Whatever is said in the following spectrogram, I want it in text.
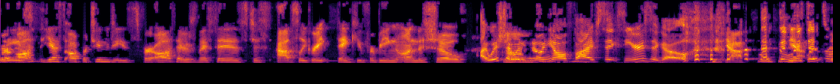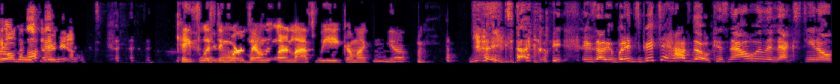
for Opportunities. authors. Yes, opportunities for authors. This is just absolutely great. Thank you for being on the show. I wish I would have Um, known y'all five, six years ago. Yeah, Well, the good news is we all know each other now. Kate's listing Yeah. words I only learned last week. I'm like, mm, yeah. Yeah, exactly. Exactly. But it's good to have though, because now when the next, you know,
